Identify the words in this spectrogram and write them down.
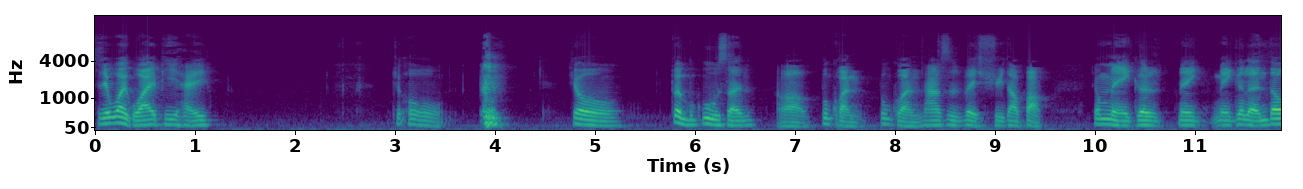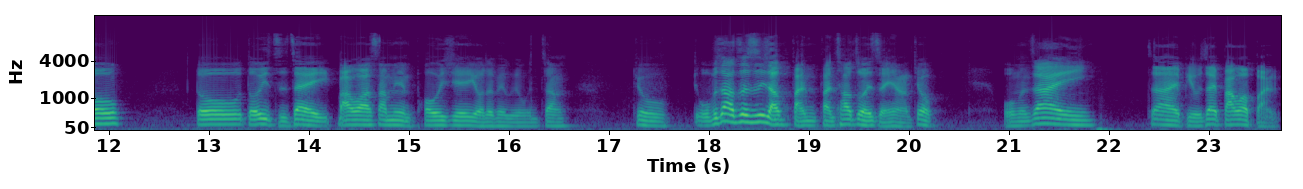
这些外国 IP 还就 就奋不顾身，好不好？不管不管他是被虚到爆，就每个每每个人都都都一直在八卦上面抛一些有的没的文章。就我不知道这是一场反反操作是怎样。就我们在在比如在八卦版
